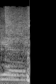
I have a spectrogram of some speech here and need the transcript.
yeah.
